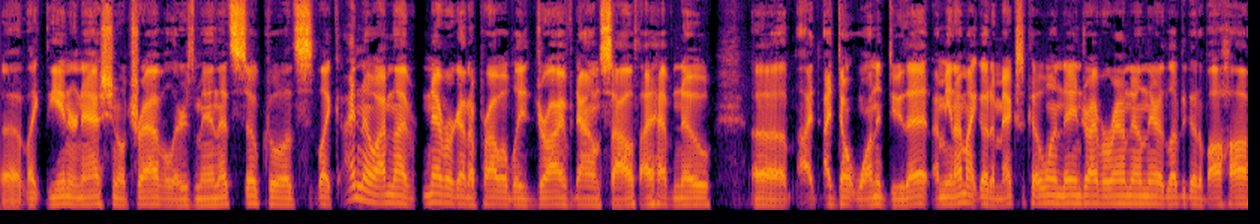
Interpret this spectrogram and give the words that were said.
uh, like the international travelers, man. That's so cool. It's like I know I'm not never gonna probably drive down south. I have no, uh, I, I don't want to do that. I mean, I might go to Mexico one day and drive around down there. I'd love to go to Baja,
